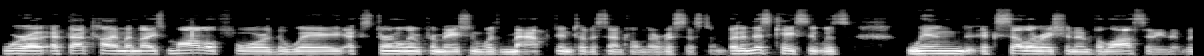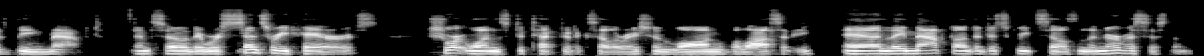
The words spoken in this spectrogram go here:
were at that time a nice model for the way external information was mapped into the central nervous system. But in this case, it was wind, acceleration, and velocity that was being mapped. And so there were sensory hairs. Short ones detected acceleration, long velocity, and they mapped onto discrete cells in the nervous system.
